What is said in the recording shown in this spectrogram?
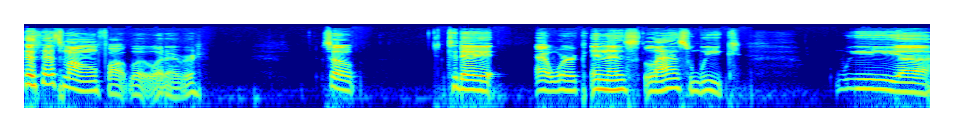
That's my own fault, but whatever. So today at work in this last week, we uh,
